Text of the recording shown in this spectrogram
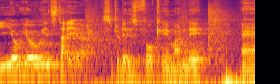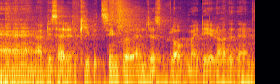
Yo yo, it's Thaiya. So today is 4K Monday, and I've decided to keep it simple and just vlog my day rather than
